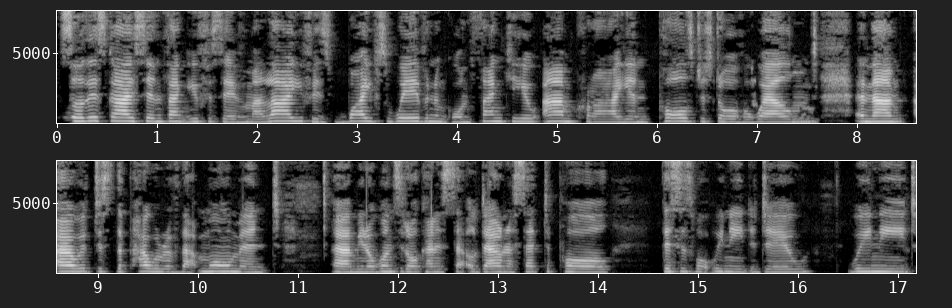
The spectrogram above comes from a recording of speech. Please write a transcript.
So this guy saying thank you for saving my life. His wife's waving and going thank you. I'm crying. Paul's just overwhelmed, and I'm I was just the power of that moment. Um, you know, once it all kind of settled down, I said to Paul, "This is what we need to do. We need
